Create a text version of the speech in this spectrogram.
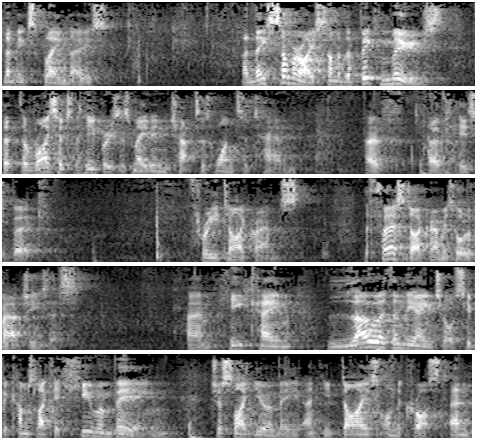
Let me explain those. And they summarize some of the big moves that the writer to the Hebrews has made in chapters 1 to 10 of, of his book. Three diagrams. The first diagram is all about Jesus. Um, he came lower than the angels. He becomes like a human being, just like you and me, and he dies on the cross. And,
